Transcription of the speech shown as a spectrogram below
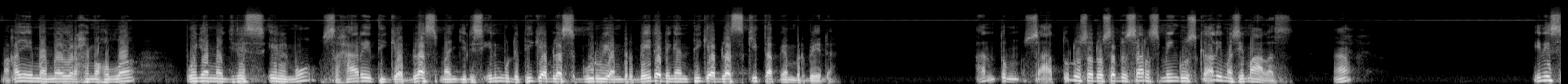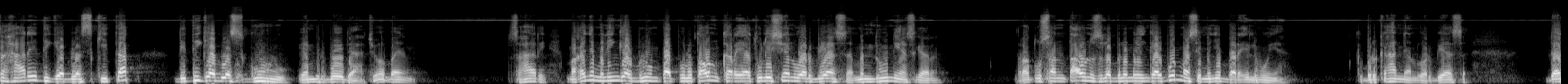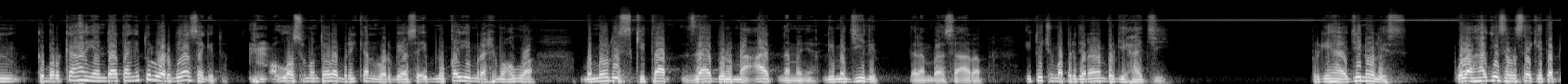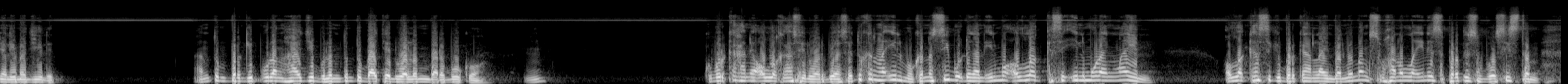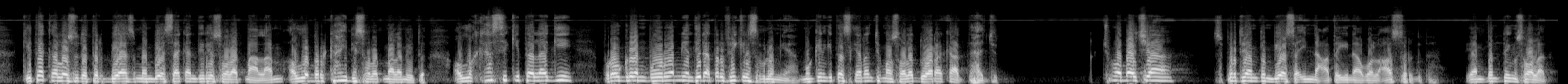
Makanya Imam Nawawi rahimahullah punya majelis ilmu sehari 13 majelis ilmu di 13 guru yang berbeda dengan 13 kitab yang berbeda. Antum satu dosa-dosa besar seminggu sekali masih malas. Hah? Ini sehari 13 kitab di 13 guru yang berbeda. Coba bayangin. Sehari. Makanya meninggal belum 40 tahun karya tulisnya luar biasa. Mendunia sekarang. Ratusan tahun setelah belum meninggal pun masih menyebar ilmunya. Keberkahan yang luar biasa. Dan keberkahan yang datang itu luar biasa gitu. Allah SWT berikan luar biasa. Ibnu Qayyim rahimahullah menulis kitab Zadul Ma'ad namanya. Lima jilid dalam bahasa Arab. Itu cuma perjalanan pergi haji. Pergi haji nulis. Pulang haji selesai kitabnya lima jilid. Antum pergi pulang haji belum tentu baca dua lembar buku. Hmm? Keberkahan yang Allah kasih luar biasa. Itu karena ilmu. Karena sibuk dengan ilmu, Allah kasih ilmu yang lain. Allah kasih keberkahan lain. Dan memang subhanallah ini seperti sebuah sistem. Kita kalau sudah terbiasa membiasakan diri sholat malam, Allah berkahi di sholat malam itu. Allah kasih kita lagi program-program yang tidak terfikir sebelumnya. Mungkin kita sekarang cuma sholat dua rakaat tahajud. Cuma baca seperti yang biasa, inna atayina wal asr gitu. Yang penting sholat.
